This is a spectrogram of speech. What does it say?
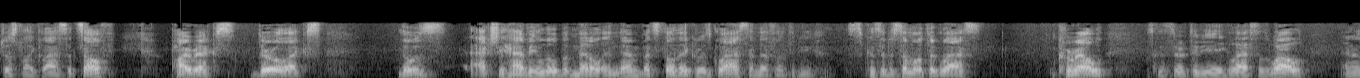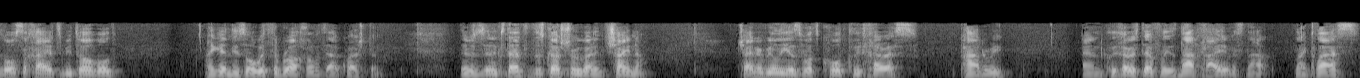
just like glass itself. Pyrex, Duralex, those actually have a little bit metal in them, but still the ikar is glass and definitely to be considered similar to glass. Corelle is considered to be a glass as well, and is also chayiv to be toveled. Again, these are with the bracha without question. There's an extensive discussion regarding China. China really is what's called klicheres, pottery, and klicheres definitely is not chayiv. It's not like glass.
